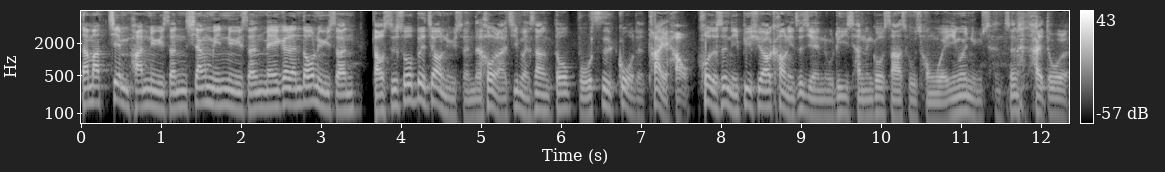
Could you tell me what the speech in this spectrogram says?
他妈键盘女神，乡民女神，每个人都女神。老实说，被叫女神的后来基本上都不是过得太好，或者是你必须要靠你自己的努力才能够杀出重围，因为女神真的太多了。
